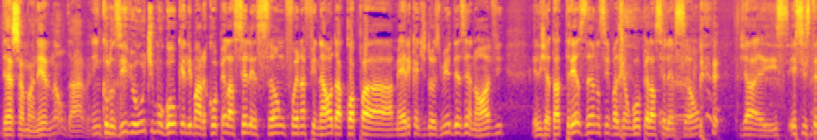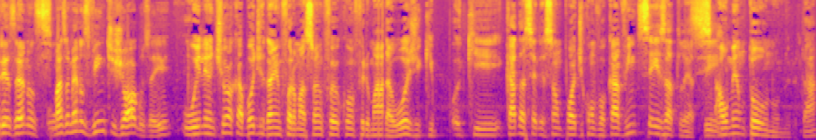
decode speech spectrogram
dessa maneira, não dá, velho. Inclusive, dá. o último gol que ele marcou pela seleção foi na final da Copa América de 2019. Ele já está três anos sem fazer um gol pela seleção. já Esses três anos, mais ou menos 20 jogos aí. O William Tio acabou de dar a informação que foi confirmada hoje que, que cada seleção pode convocar 26 atletas. Sim. Aumentou o número, tá?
